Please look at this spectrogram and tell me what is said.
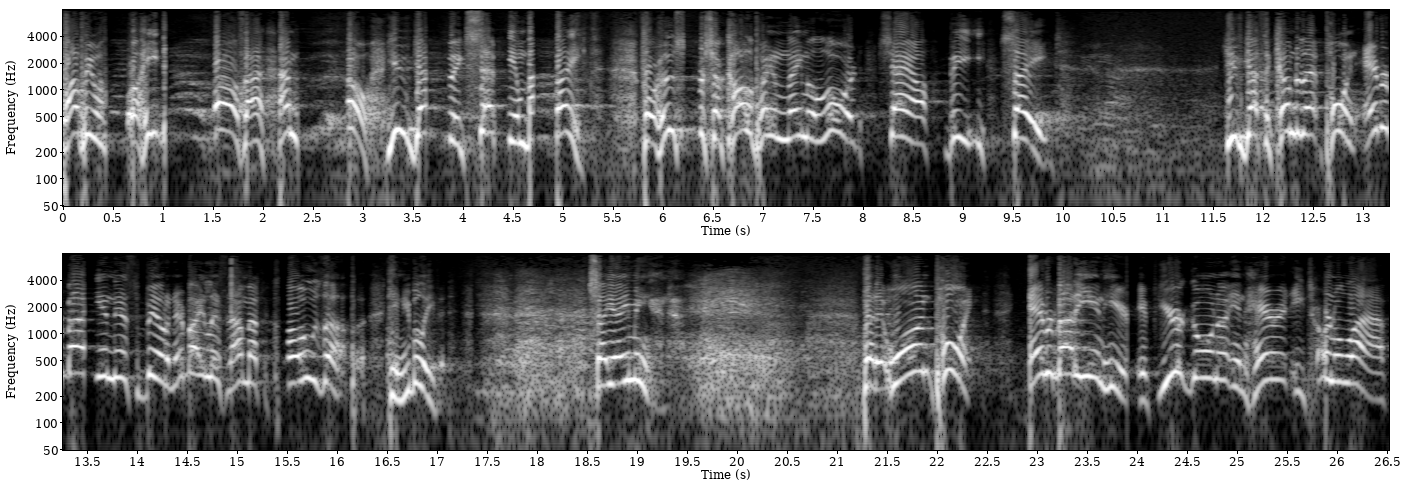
A lot of people well, He died on the cross. I, I'm. No, you've got to accept Him by faith. For whosoever shall call upon the name of the Lord shall be saved. You've got to come to that point. Everybody in this building, everybody listen, I'm about to close up. Can you believe it? Say amen. But at one point, everybody in here, if you're going to inherit eternal life,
